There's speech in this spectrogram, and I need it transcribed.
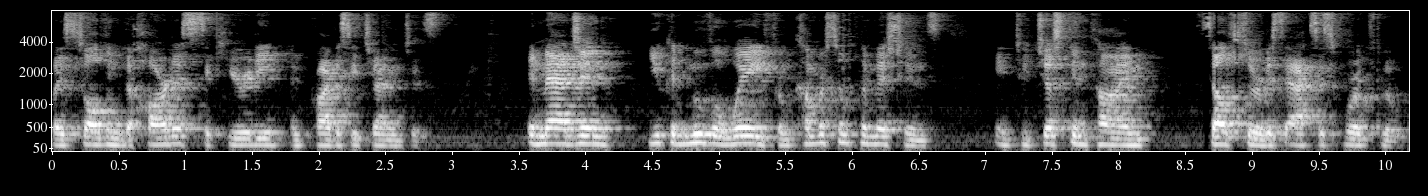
by solving the hardest security and privacy challenges. Imagine you can move away from cumbersome permissions into just-in-time self-service access workflow,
